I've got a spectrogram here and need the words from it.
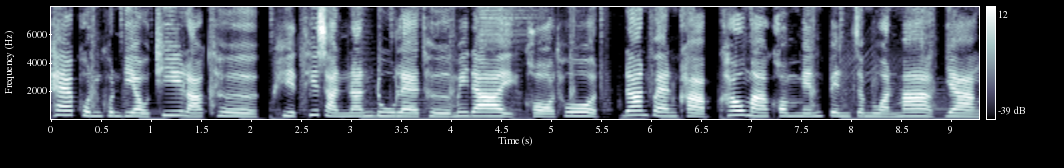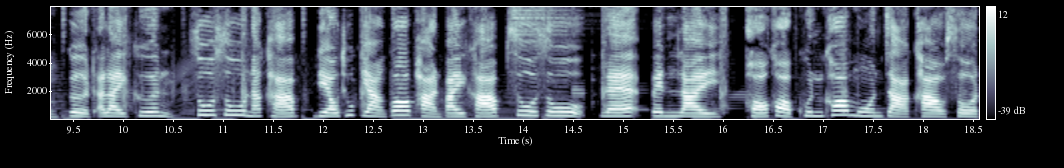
แค่คนคนเดียวที่รักเธอ ผิดที่ฉันนั้นดูแลเธอไม่ได้ ขอโทษ ด้านแฟนคลับเข้ามาคอมเมนต์เป็นจำนวนมาก อย่างเกิดอะไรขึ้น สู้ๆนะครับ เดี๋ยวทุกอย่างก็ผ่านไปครับ สู้ๆและเป็นไร ขอขอบคุณข้อมูลจากข่าวสด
